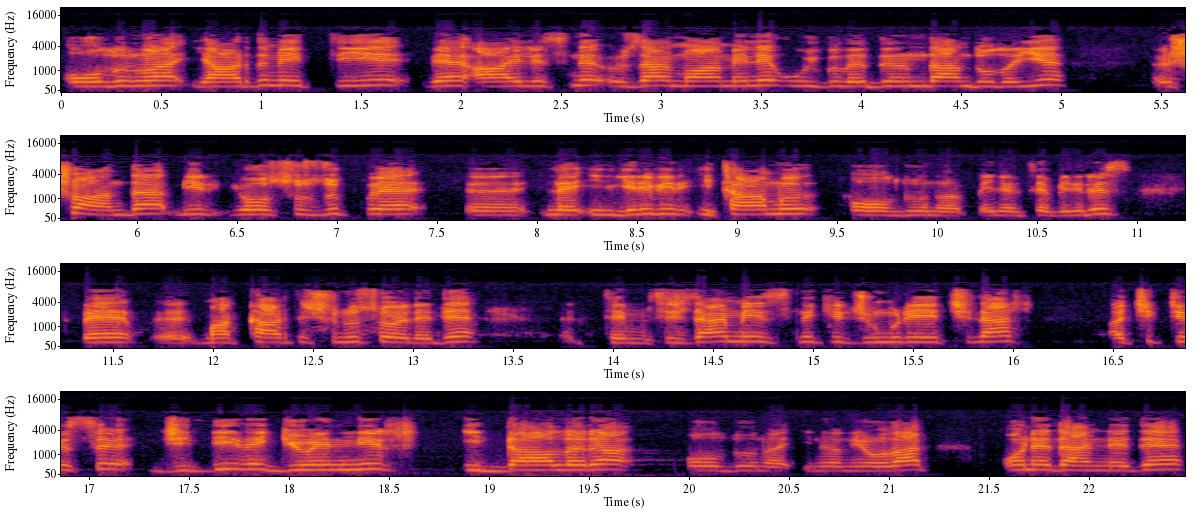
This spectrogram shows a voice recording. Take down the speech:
oğluna yardım ettiği ve ailesine özel muamele uyguladığından dolayı e, şu anda bir yolsuzluk ve e, ile ilgili bir ithamı olduğunu belirtebiliriz. Ve e, McCarthy şunu söyledi. Temsilciler Meclisi'ndeki cumhuriyetçiler açıkçası ciddi ve güvenilir iddialara olduğuna inanıyorlar. O nedenle de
